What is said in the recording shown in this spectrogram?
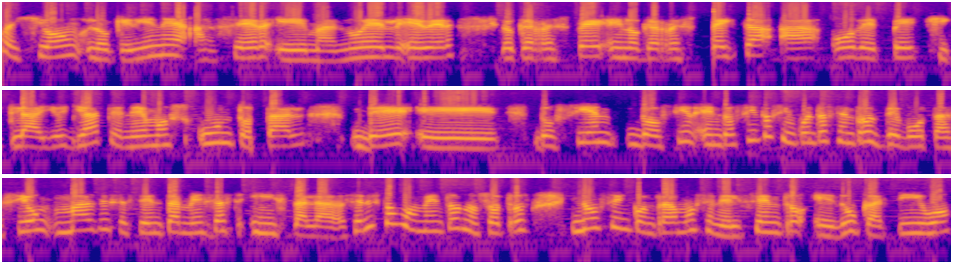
región lo que viene a hacer eh, Manuel Ever lo que en lo que respecta a ODP Chiclayo ya tenemos un total de 200, 200 en 250 centros de votación más de 60 mesas instaladas. En estos momentos nosotros nos encontramos en el centro educativo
